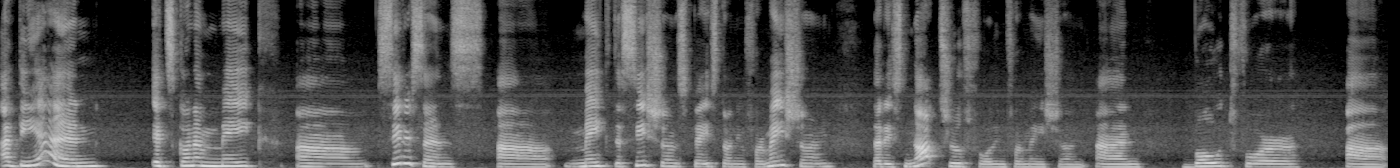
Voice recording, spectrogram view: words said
at the end it's going to make um, citizens uh, make decisions based on information that is not truthful information and vote for uh,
